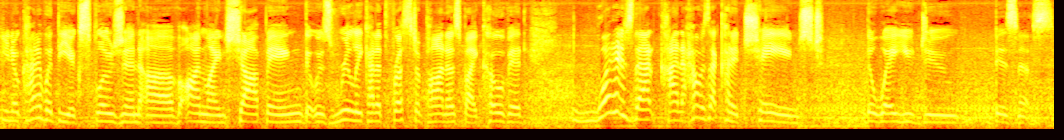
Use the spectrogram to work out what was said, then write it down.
you know, kind of with the explosion of online shopping that was really kind of thrust upon us by COVID, what is that kind of, how has that kind of changed the way you do business?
